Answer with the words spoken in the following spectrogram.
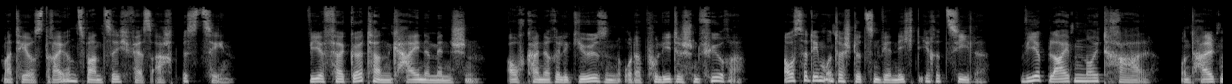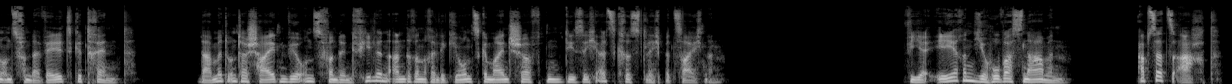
Matthäus 23, Vers 8 bis 10. Wir vergöttern keine Menschen, auch keine religiösen oder politischen Führer. Außerdem unterstützen wir nicht ihre Ziele. Wir bleiben neutral und halten uns von der Welt getrennt. Damit unterscheiden wir uns von den vielen anderen Religionsgemeinschaften, die sich als christlich bezeichnen. Wir ehren Jehovas Namen. Absatz 8.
